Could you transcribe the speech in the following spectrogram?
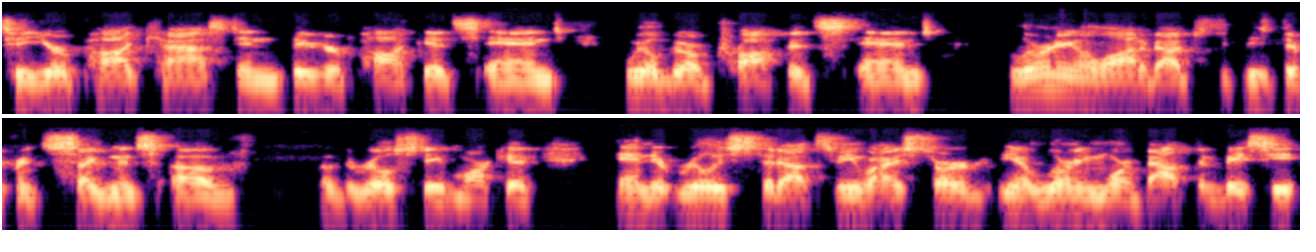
to your podcast and BiggerPockets and Wheelbarrow Profits and learning a lot about these different segments of of the real estate market and it really stood out to me when i started you know learning more about them basically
